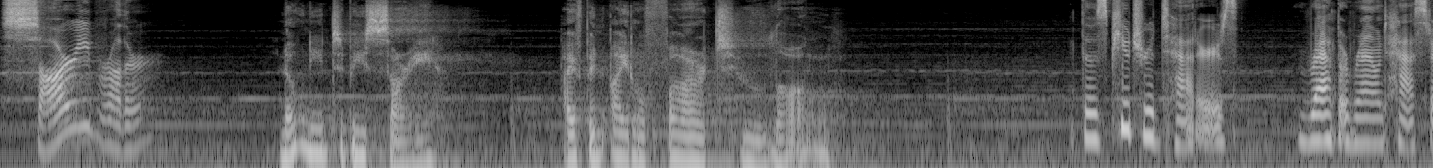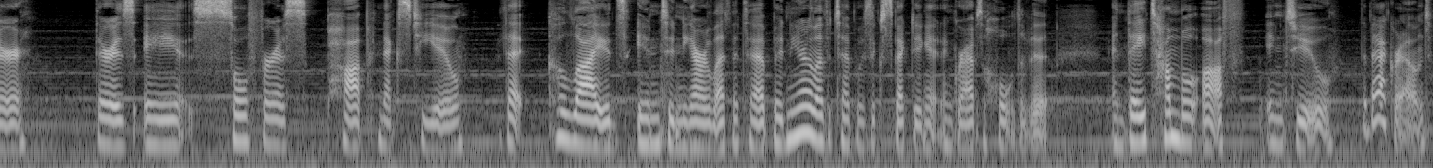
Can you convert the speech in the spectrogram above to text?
Sorry, brother. No need to be sorry. I've been idle far too long. Those putrid tatters wrap around Hastur. There is a sulfurous pop next to you that collides into Nyarlathotep, but Nyarlathotep was expecting it and grabs a hold of it. And they tumble off into the background,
